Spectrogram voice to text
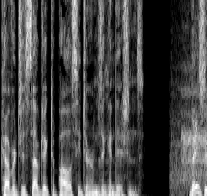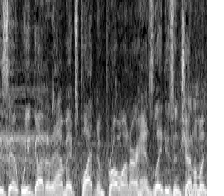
Coverage is subject to policy terms and conditions. This is it. We've got an Amex Platinum Pro on our hands, ladies and gentlemen.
